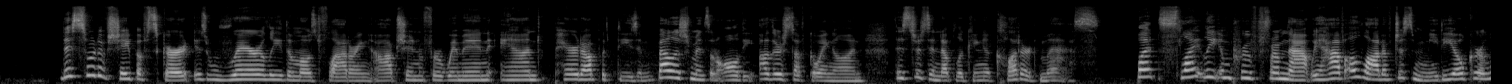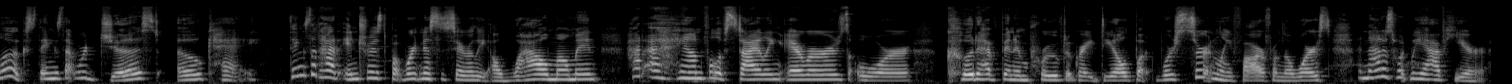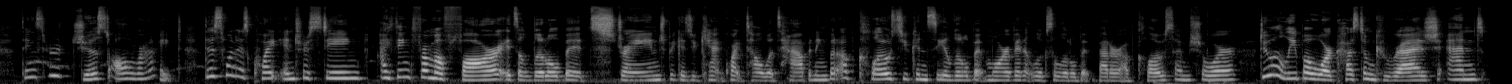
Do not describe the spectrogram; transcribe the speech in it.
This sort of shape of skirt is rarely the most flattering option for women, and paired up with these embellishments and all the other stuff going on, this just end up looking a cluttered mess. But slightly improved from that, we have a lot of just mediocre looks, things that were just okay. Things that had interest but weren't necessarily a wow moment had a handful of styling errors or could have been improved a great deal, but were certainly far from the worst. And that is what we have here. Things are just all right. This one is quite interesting. I think from afar it's a little bit strange because you can't quite tell what's happening, but up close you can see a little bit more of it. It looks a little bit better up close, I'm sure. Dua Lipa wore custom Courrèges and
